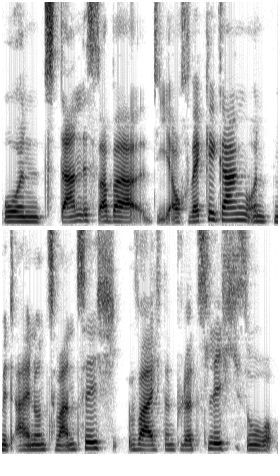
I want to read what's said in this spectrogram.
Und dann ist aber die auch weggegangen und mit 21 war ich dann plötzlich so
